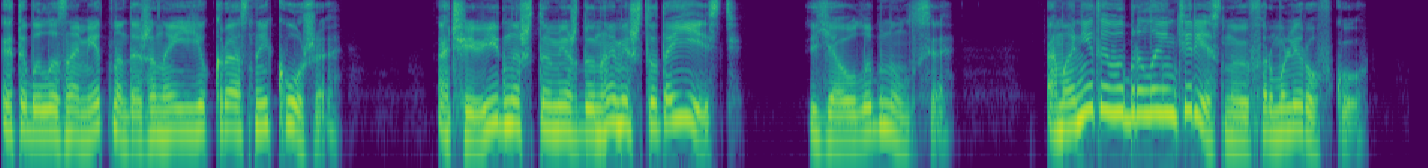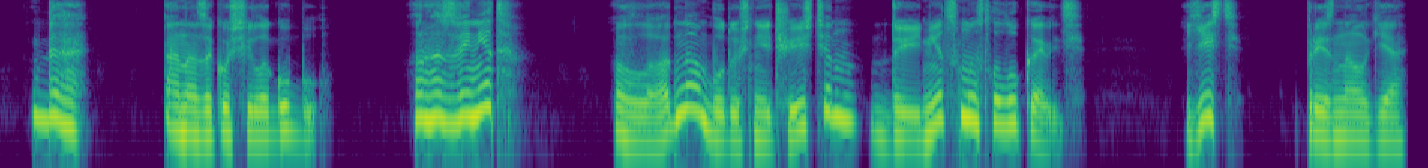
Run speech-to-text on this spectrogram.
Это было заметно даже на ее красной коже. «Очевидно, что между нами что-то есть». Я улыбнулся. Аманита выбрала интересную формулировку. «Да». Она закусила губу. «Разве нет?» «Ладно, буду с ней честен, да и нет смысла лукавить». «Есть», — признал я.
